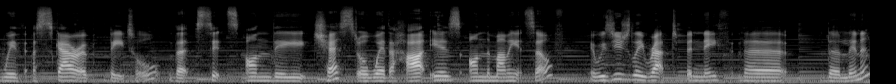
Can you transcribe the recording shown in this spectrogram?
with a scarab beetle that sits on the chest or where the heart is on the mummy itself. It was usually wrapped beneath the the linen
